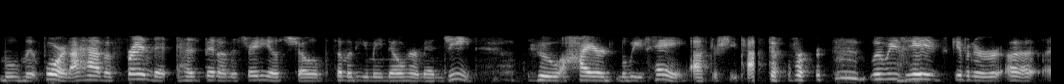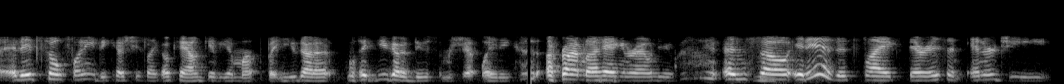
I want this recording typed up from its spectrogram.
movement forward. I have a friend that has been on this radio show. Some of you may know her, Manjeet, who hired Louise Hay after she passed over. Louise Hay's given her, uh, and it's so funny because she's like, "Okay, I'll give you a month, but you gotta like you gotta do some shit, lady, or I'm not hanging around you." And so it is. It's like there is an energy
